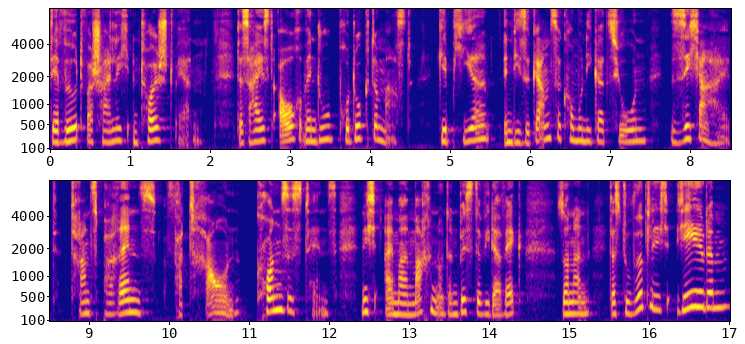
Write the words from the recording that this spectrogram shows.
der wird wahrscheinlich enttäuscht werden. Das heißt, auch wenn du Produkte machst, gib hier in diese ganze Kommunikation Sicherheit, Transparenz, Vertrauen, Konsistenz. Nicht einmal machen und dann bist du wieder weg, sondern dass du wirklich jedem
